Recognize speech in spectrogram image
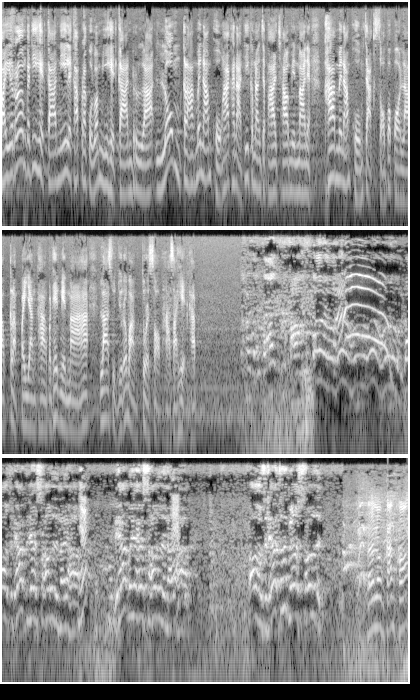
ไปเริ่มกันที่เหตุการณ์นี้เลยครับ ปรากฏว่ามีเหตุการณ์เรือล่มกลางแม่น้ำโขงฮะขณะที่กำลังจะพาชาวเมียนมาเนี่ยข้ามแม่น้ำโขงจากสปปลาวกลับไปยังทางประเทศเมียนมาฮะล่าสุดอยู่ระหว่างตรวจสอบหาสาเหตุครับ เธอลมกลางคลอง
